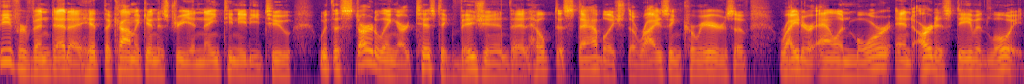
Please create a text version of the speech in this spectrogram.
V for Vendetta hit the comic industry in 1982 with a startling artistic vision that helped establish the rising careers of writer Alan Moore and artist David Lloyd.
